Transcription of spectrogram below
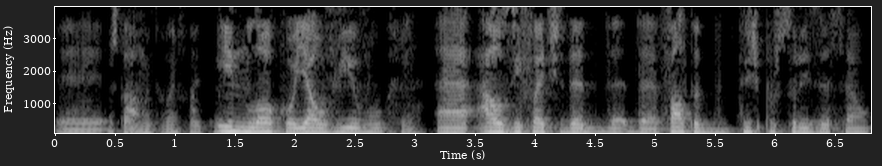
eh, está ao- muito bem feito. in loco e ao vivo ah, aos efeitos da, da- da falta de despressurização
